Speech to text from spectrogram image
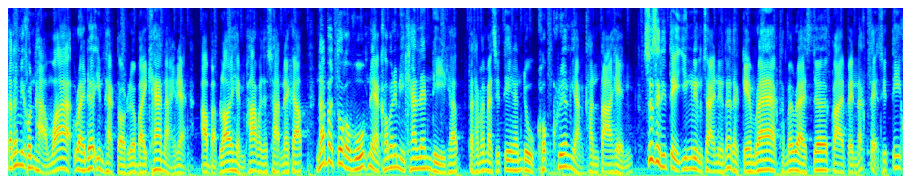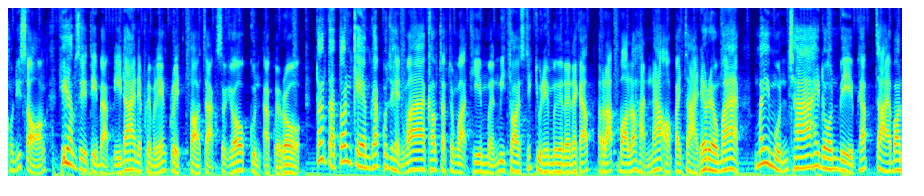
แต่ถ้ามีคนถามว่าไรเดอร์อิมแพกต่อเรือใบแค่ไหนเนี่ยเอาแบบเล่าให้เห็นภาพกันชัดๆนะครับนัดเปิดตัวกับวูฟเนี่ยเขาไม่ได้มีแค่เล่นดีครับแต่ทำให้แมนซิตี้นั้นดูครบเครื่องอย่างทันตาเห็น ซึ่งสถิติยิงหนึ่งจ่ายหนึ่งตั้งแต่เกมแรกทำให้ไรเดอร์กลายเป็นนักเตะซิตี้คนที่ 2 ที่ทำสถิติแบบนี้ได้ในพรีเมียร์ลีกอังกฤษต่อจากซโยกุนอาเกโรตั้งแต่ต้นเกมครับคุณจะเห็นว่าเขาจับจังหวะทีมเหมือนมีจอยสติ๊กอยู่ในมือเลยนะครับรับบอลแล้วหันหน้าออกไปจ่ายได้เร็วมาก ไม่หมุนช้าให้โดนบีบครับ จ่ายบอล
